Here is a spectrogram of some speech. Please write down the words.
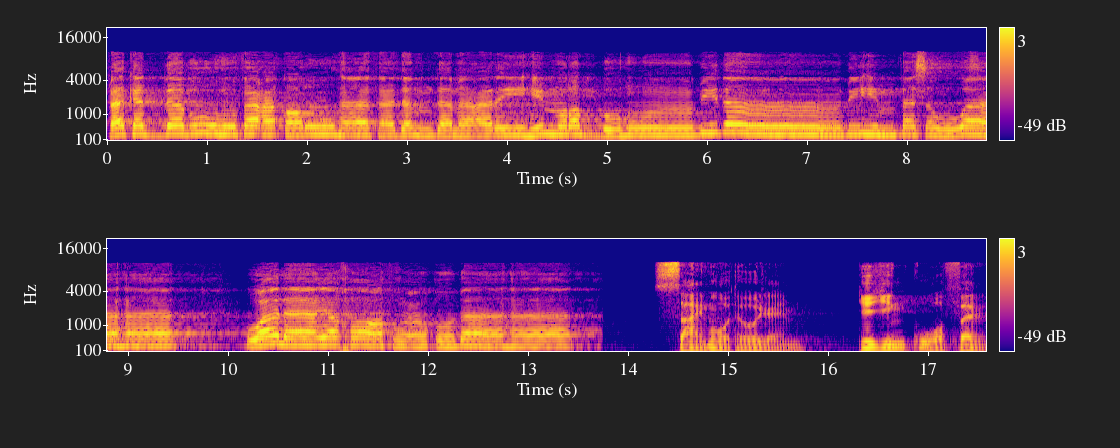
فكذبوه فعقروها فدمدم عليهم ربهم بذنبهم فسواها ولا يخاف عقباها 塞莫德人也因过分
